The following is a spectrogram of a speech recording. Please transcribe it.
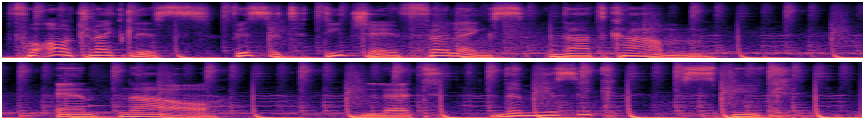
For all tracklists, visit djphalanx.com. And now, let the music speak.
